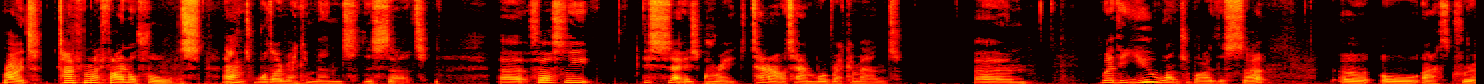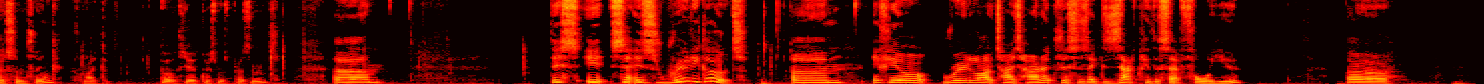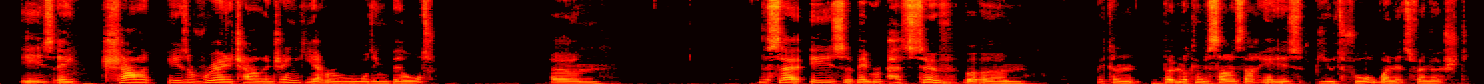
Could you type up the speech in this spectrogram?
Right, time for my final thoughts and would I recommend this set. Uh, firstly, this set is great. 10 out of 10 would recommend. Um, whether you want to buy this set uh, or ask for it or something, for like a birthday or Christmas present, um, this set is really good. Um, if you really like Titanic, this is exactly the set for you. Uh, it is a challenge. It is a really challenging yet rewarding build. Um, the set is a bit repetitive, but um, can. But looking besides that, it is beautiful when it's finished.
